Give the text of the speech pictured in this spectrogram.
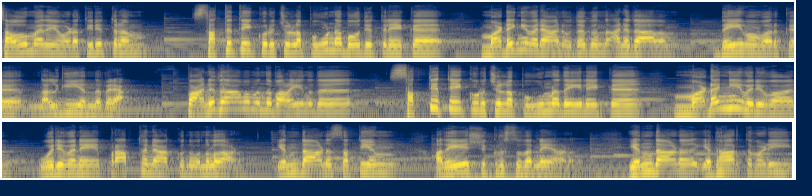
സൗമ്യതയോടെ തിരുത്തണം. സത്യത്തെക്കുറിച്ചുള്ള പൂർണ ബോധ്യത്തിലേക്ക് മടങ്ങി വരാൻ ഉതകുന്ന അനുതാപം ദൈവം അവർക്ക് നൽകിയെന്ന് വരാം. അപ്പൊ അനുതാപം എന്ന് പറയുന്നത് സത്യത്തെക്കുറിച്ചുള്ള പൂർണതയിലേക്ക് മടങ്ങി വരുവാൻ ഒരുവനെ പ്രാപ്തനാക്കുന്നു എന്നുള്ളതാണ്. എന്താണ് സത്യം? അത് യേശു ക്രിസ്തു തന്നെയാണ്. എന്താണ് യഥാർത്ഥ വഴി?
